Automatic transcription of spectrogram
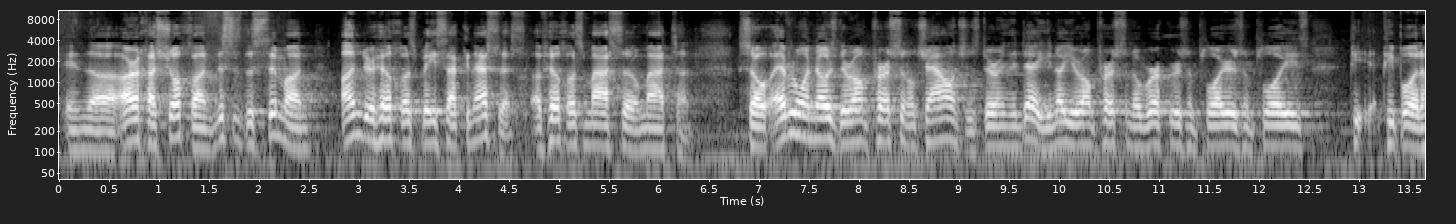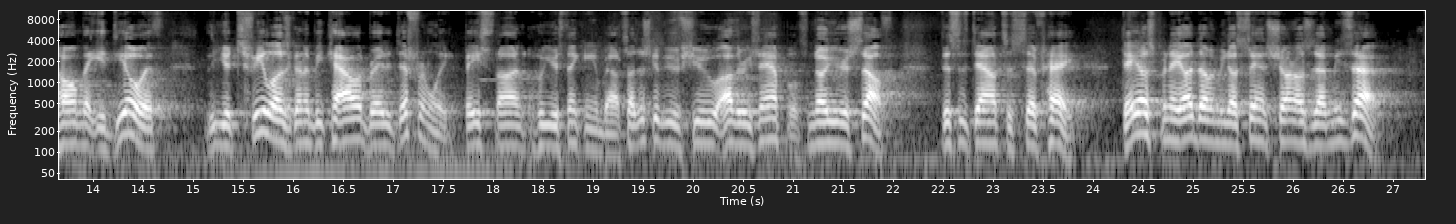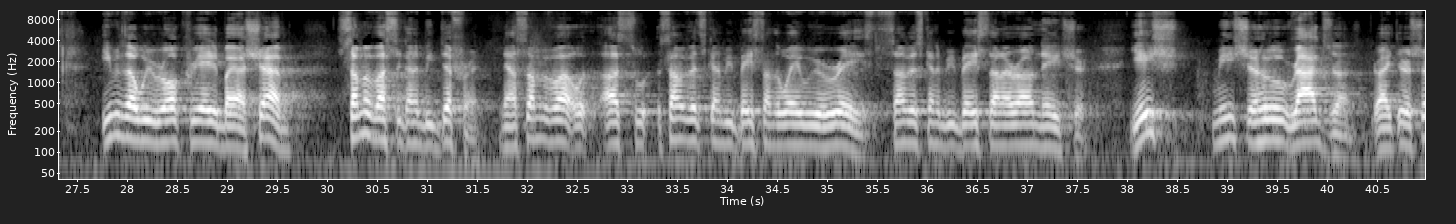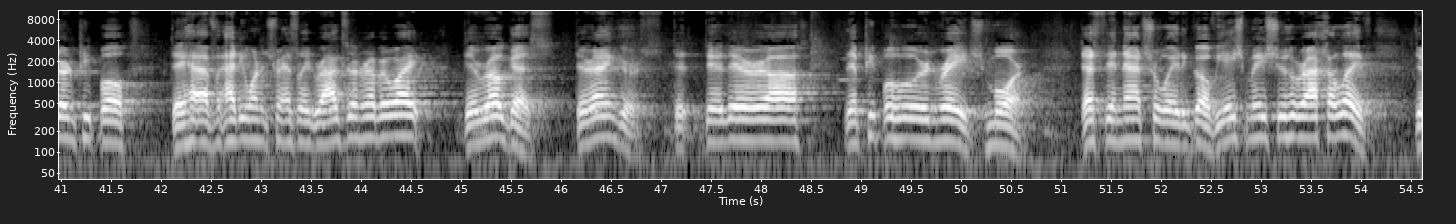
in the Aruch HaShulchan, this is the Siman under Hilchos Beis HaKnesses of Hilchos Masa Matan. So everyone knows their own personal challenges during the day. You know your own personal workers, employers, employees, pe- people at home that you deal with. Your tefillah is going to be calibrated differently based on who you're thinking about. So I'll just give you a few other examples. Know yourself. This is down to Sif Hey. Even though we were all created by Hashem, some of us are going to be different. Now, some of us, some of it's going to be based on the way we were raised. Some of it's going to be based on our own nature. Yesh mishahu ragzon, right? There are certain people, they have, how do you want to translate ragzon, Rabbi White? They're rogas, they're angers, they're, they're, uh, they're people who are enraged more. That's their natural way to go. There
